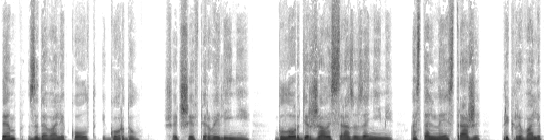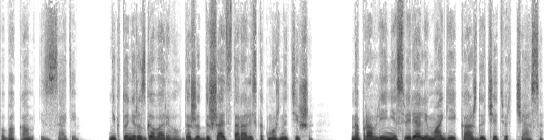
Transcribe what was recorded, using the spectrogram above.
Темп задавали Колт и Гордул, шедшие в первой линии — Блор держалась сразу за ними, остальные стражи прикрывали по бокам и сзади. Никто не разговаривал, даже дышать старались как можно тише. Направление сверяли магией каждую четверть часа.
